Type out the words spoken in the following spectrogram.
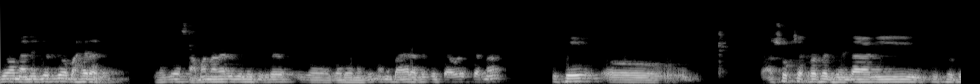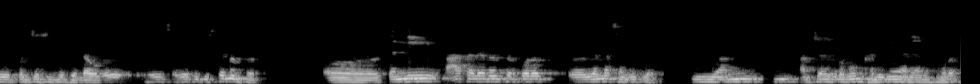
जेव्हा मॅनेजर जेव्हा बाहेर आले तेव्हा जेव्हा सामान आणायला गेले तिकडे गाड्यामध्ये आणि बाहेर आले तर त्यावेळेस त्यांना तिथे अशोक चक्राचा झेंडा आणि तिथं ते पंचशीलचा झेंडा वगैरे हे सगळं ते दिसल्यानंतर त्यांनी आत आल्यानंतर परत यांना सांगितलं की आम्ही आमच्याकडे रूम खाली नाही आणि आम्ही तुम्हाला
